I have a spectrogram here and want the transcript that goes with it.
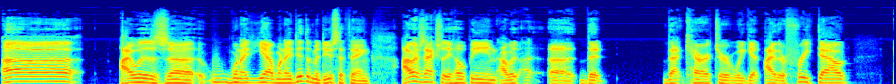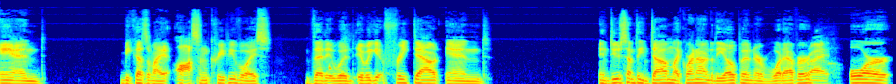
Uh, I was uh when I yeah when I did the Medusa thing, I was actually hoping I would uh that that character would get either freaked out and because of my awesome creepy voice that it would it would get freaked out and and do something dumb like run out into the open or whatever right? or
